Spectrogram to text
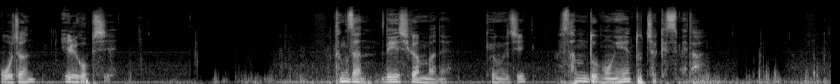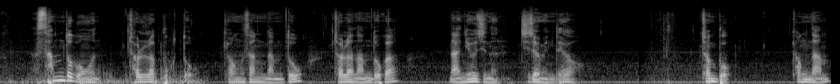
오전 7시 등산 4시간 만에 경유지 삼도봉에 도착했습니다. 삼도봉은 전라북도, 경상남도, 전라남도가 나뉘어지는 지점인데요. 전북, 경남,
